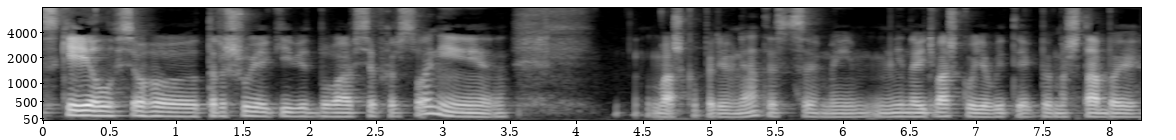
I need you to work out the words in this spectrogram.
скейл всього трашу, який відбувався в Херсоні, важко порівняти з цим. І Мені навіть важко уявити, якби масштаби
